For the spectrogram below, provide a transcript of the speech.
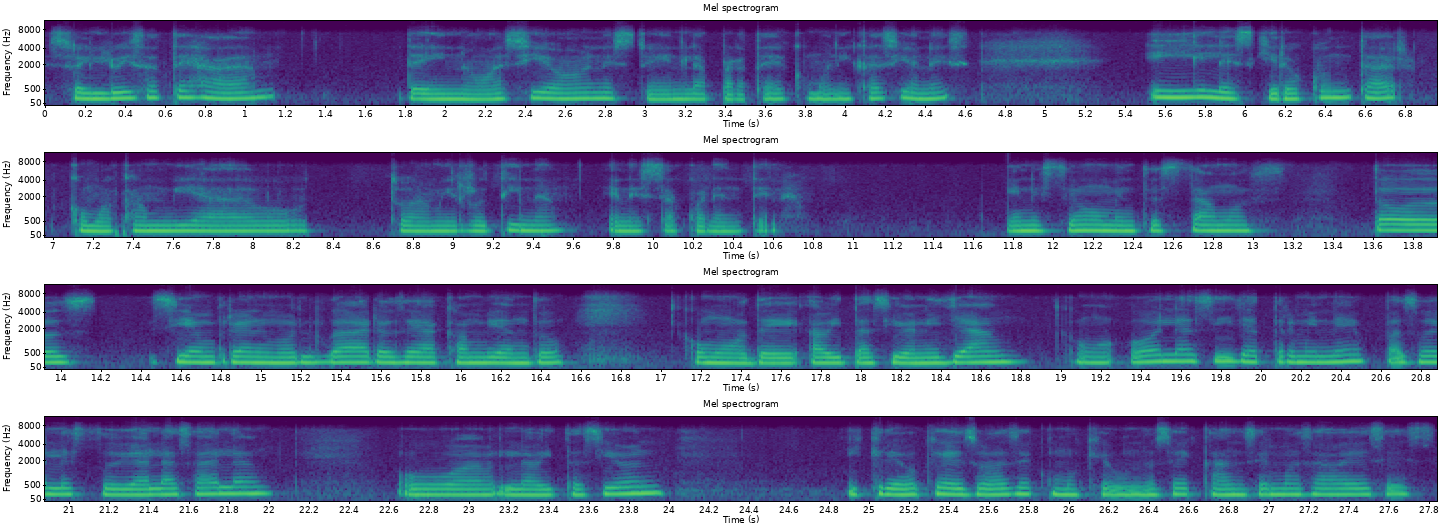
Soy Luisa Tejada de Innovación, estoy en la parte de comunicaciones y les quiero contar cómo ha cambiado toda mi rutina en esta cuarentena. En este momento estamos todos siempre en el mismo lugar, o sea, cambiando como de habitación y ya, como, hola, sí, ya terminé, paso del estudio a la sala o a la habitación y creo que eso hace como que uno se canse más a veces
